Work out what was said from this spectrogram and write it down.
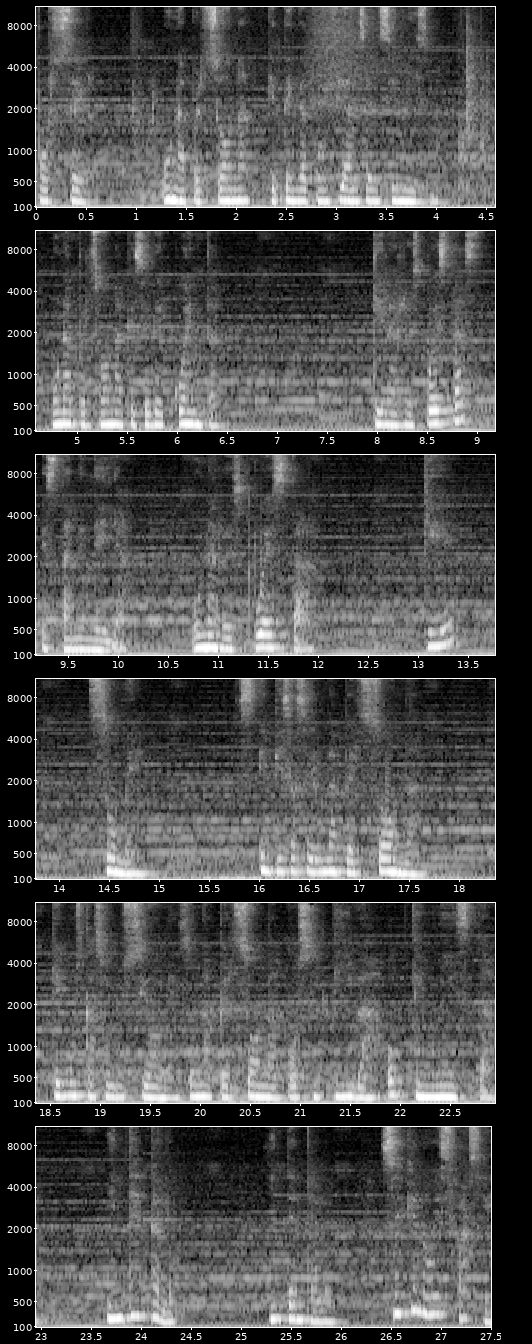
por ser una persona que tenga confianza en sí misma, una persona que se dé cuenta que las respuestas están en ella, una respuesta que sume, empieza a ser una persona que busca soluciones, una persona positiva, optimista. Inténtalo, inténtalo. Sé que no es fácil.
